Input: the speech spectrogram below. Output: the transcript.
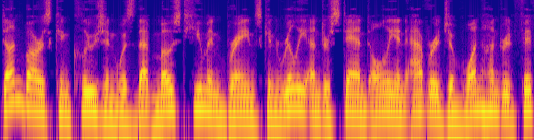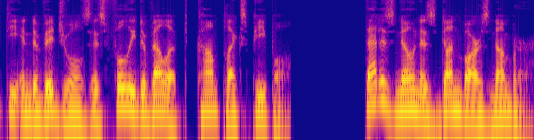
Dunbar's conclusion was that most human brains can really understand only an average of 150 individuals as fully developed, complex people. That is known as Dunbar's number.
